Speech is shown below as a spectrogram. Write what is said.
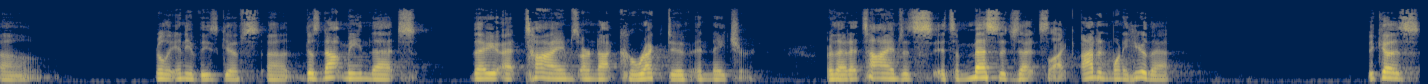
um, really any of these gifts, uh, does not mean that they at times are not corrective in nature. Or that at times it's, it's a message that's like, I didn't want to hear that. Because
